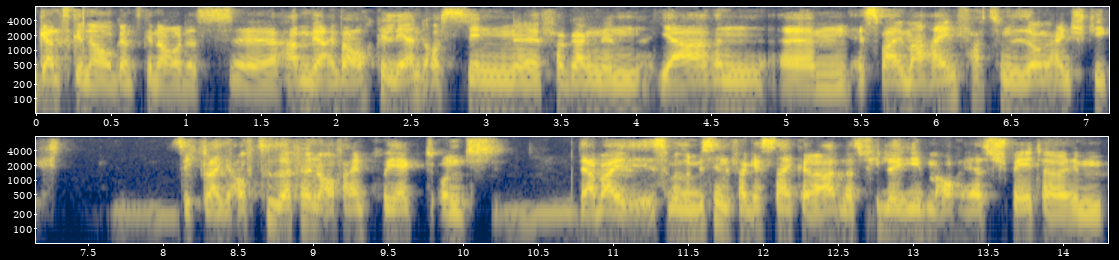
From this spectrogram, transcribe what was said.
Ganz genau, ganz genau. Das äh, haben wir einfach auch gelernt aus den äh, vergangenen Jahren. Ähm, es war immer einfach zum Saisoneinstieg sich gleich aufzusatteln auf ein Projekt und dabei ist immer so ein bisschen in Vergessenheit geraten, dass viele eben auch erst später im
